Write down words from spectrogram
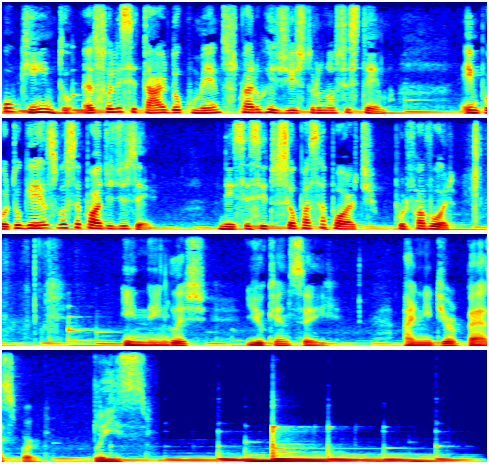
O quinto é solicitar documentos para o registro no sistema. Em português, você pode dizer: Necessito seu passaporte, por favor. In English, you can say, I need your passport, please.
